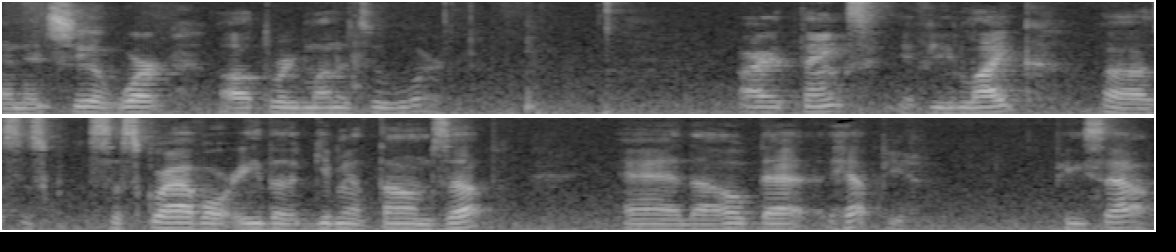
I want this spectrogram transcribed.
And it should work. All three monitors work. All right, thanks. If you like, uh, subscribe or either give me a thumbs up. And I hope that helped you. Peace out.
